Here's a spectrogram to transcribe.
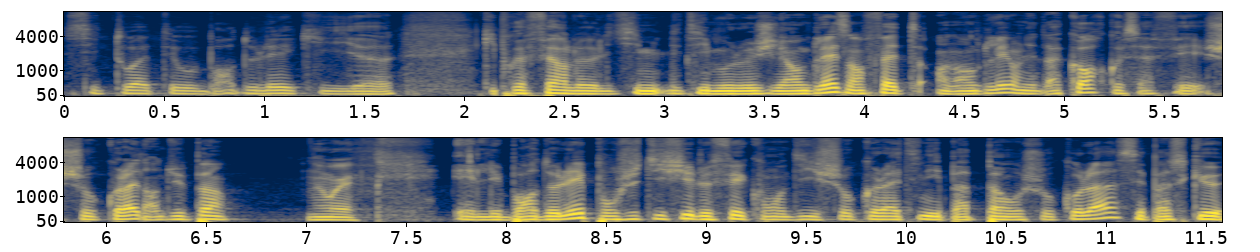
si toi, t'es au Bordelais qui, euh, qui préfère l'étymologie anglaise, en fait, en anglais, on est d'accord que ça fait chocolat dans du pain. Ouais. Et les Bordelais, pour justifier le fait qu'on dit chocolatine et pas pain au chocolat, c'est parce que,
